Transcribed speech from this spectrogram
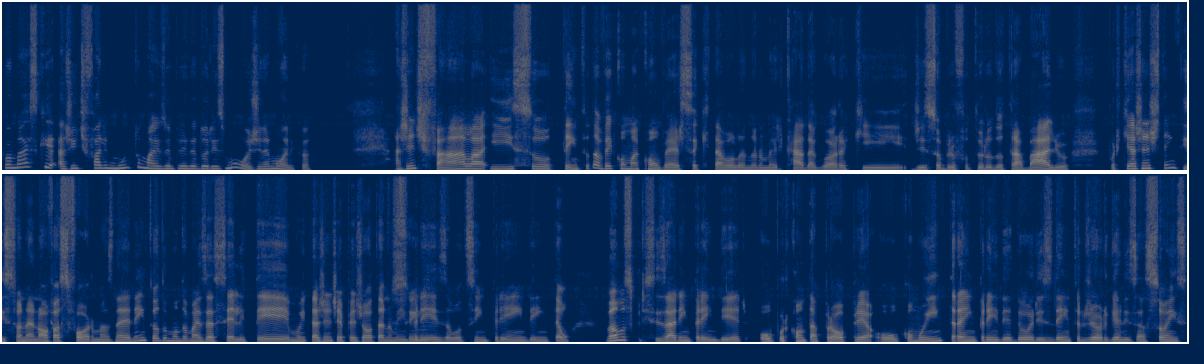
Por mais que a gente fale muito mais do empreendedorismo hoje, né, Mônica? A gente fala e isso tem tudo a ver com uma conversa que está rolando no mercado agora que diz sobre o futuro do trabalho, porque a gente tem visto, né, novas formas, né, nem todo mundo mais é CLT, muita gente é PJ numa Sim, empresa, outros empreendem, então vamos precisar empreender ou por conta própria ou como intraempreendedores dentro de organizações,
